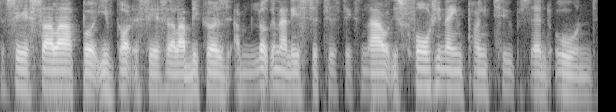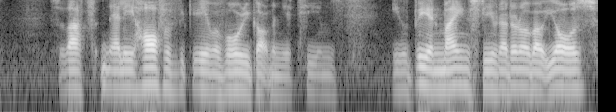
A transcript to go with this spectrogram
to say Salah, but you've got to say Salah because I'm looking at his statistics now. He's 49.2% owned. So that's nearly half of the game I've already got him in your teams. He would be in mine, Stephen. I don't know about yours.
